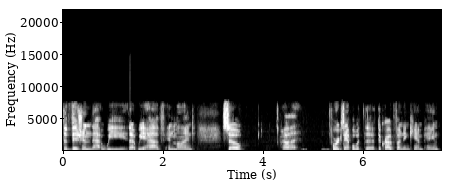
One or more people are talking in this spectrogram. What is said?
the vision that we that we have in mind. So uh, for example, with the the crowdfunding campaign,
